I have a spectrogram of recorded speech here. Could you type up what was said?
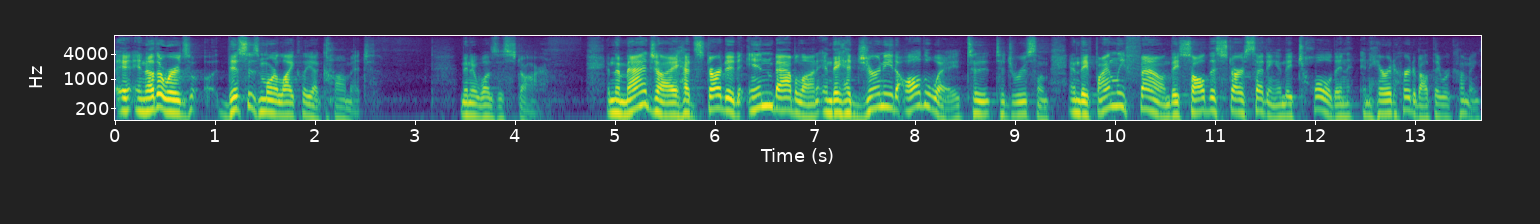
In other words, this is more likely a comet than it was a star. And the Magi had started in Babylon and they had journeyed all the way to, to Jerusalem. And they finally found, they saw this star setting and they told, and, and Herod heard about they were coming.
